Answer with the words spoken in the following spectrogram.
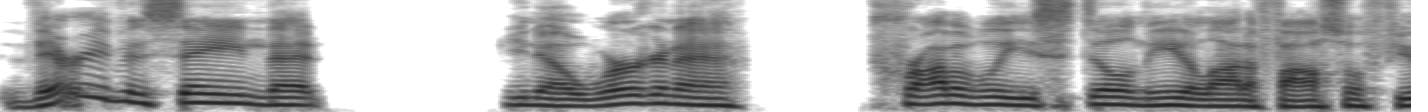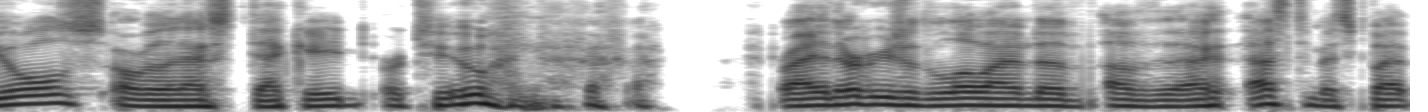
they're even saying that, you know, we're going to probably still need a lot of fossil fuels over the next decade or two. right. And they're usually the low end of, of the estimates, but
